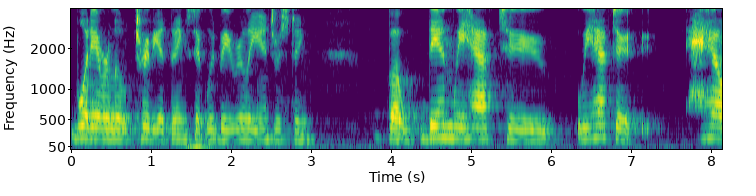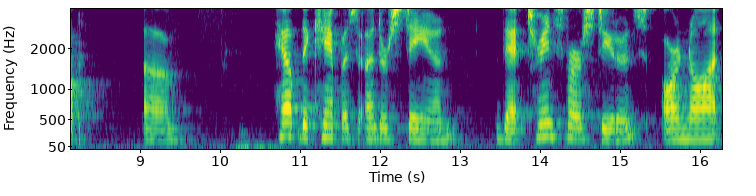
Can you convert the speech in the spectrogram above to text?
whatever little trivia things that would be really interesting but then we have to we have to help um, help the campus understand that transfer students are not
